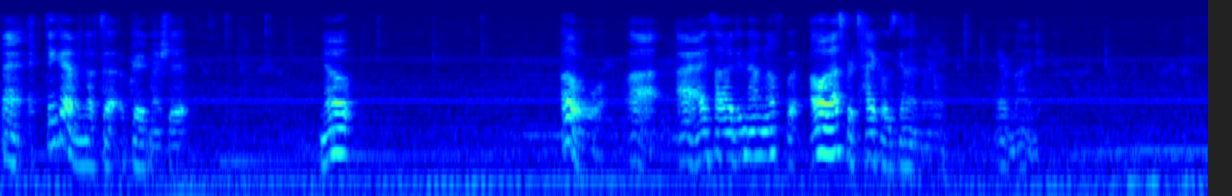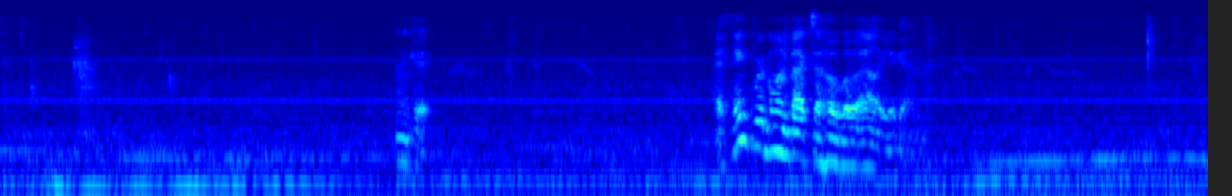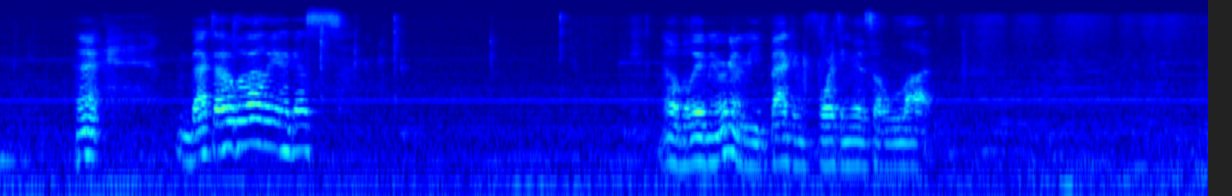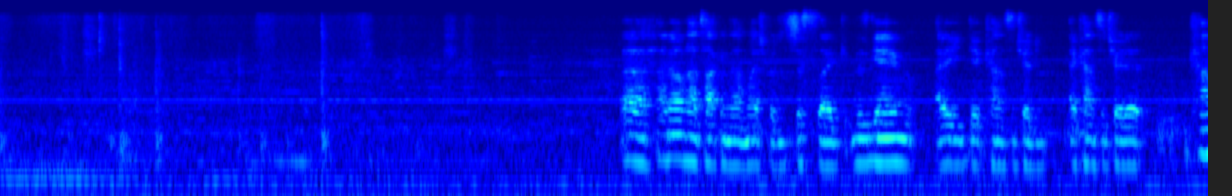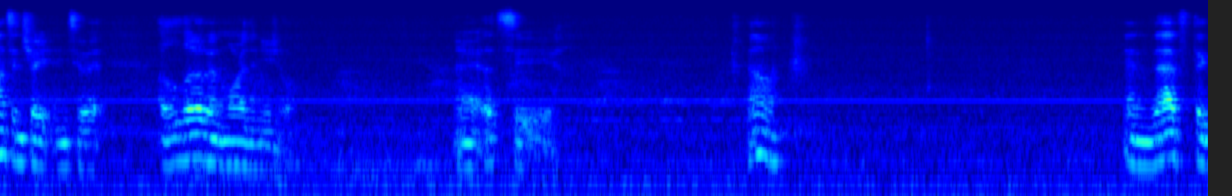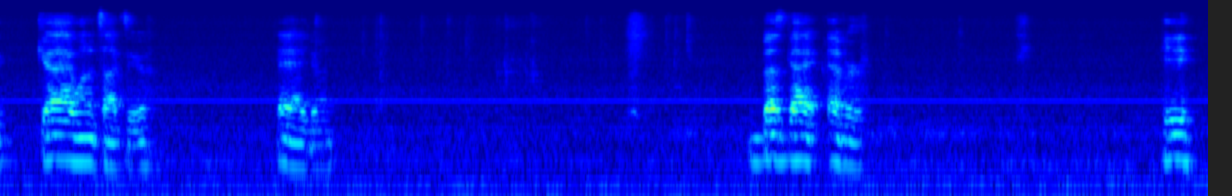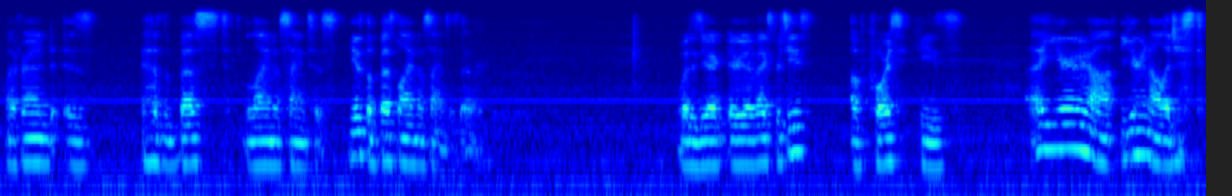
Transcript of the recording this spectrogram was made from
Alright, I think I have enough to upgrade my shit. No. Oh, uh, I, I thought I didn't have enough, but oh, that's for Tycho's gun. I, never mind. Okay. I think we're going back to Hobo Alley again. Alright. Back to Hobo Alley, I guess. Oh, believe me, we're gonna be back and forthing this a lot. Uh, I know I'm not talking that much, but it's just like this game. I get concentrated. I concentrate it, concentrate into it a little bit more than usual. All right, let's see. Oh. And that's the guy I want to talk to. Hey, how you doing? Best guy ever. He, my friend, is has the best line of scientists. He has the best line of scientists ever. What is your area of expertise? Of course, he's a urino- urinologist.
